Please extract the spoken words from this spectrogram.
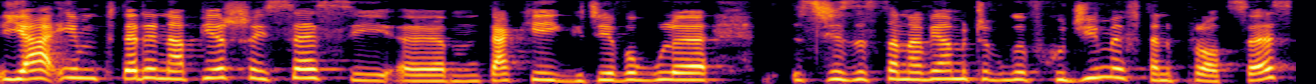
Ja im wtedy na pierwszej sesji takiej, gdzie w ogóle się zastanawiamy, czy w ogóle wchodzimy w ten proces,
